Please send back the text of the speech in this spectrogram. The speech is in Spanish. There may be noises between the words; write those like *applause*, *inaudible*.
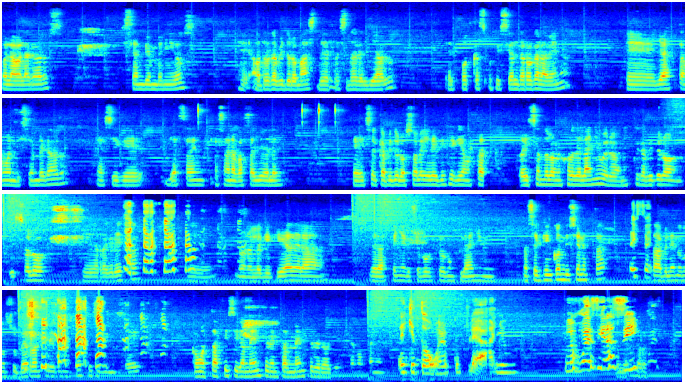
Hola, hola cabros. Sean bienvenidos eh, a otro capítulo más de Receta del Diablo, el podcast oficial de Roca la Vena. Eh, ya estamos en diciembre, cabros. Así que ya saben, la semana pasada yo les eh, hice el capítulo solo y les dije que íbamos a estar revisando lo mejor del año, pero en este capítulo no estoy solo que regresa. *laughs* Eh, bueno, lo que queda de la, de la feña que se puso cumpleaños. y no sé en qué condición está. Estaba peleando con su perro antes de *laughs* comenzar, así que no sé cómo está físicamente, mentalmente, pero aquí está acompañando. Es que todo bueno el cumpleaños. Lo puedo decir así.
